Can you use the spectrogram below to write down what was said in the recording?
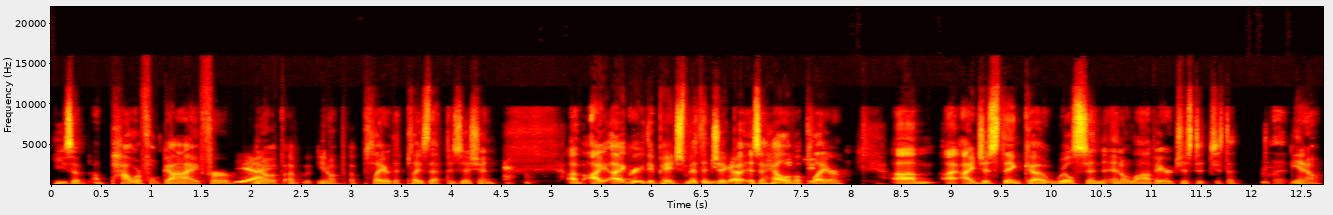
he's a, a powerful guy for Yeah. you know a, you know a player that plays that position. Um, I, I agree with you, Paige. Smith-Njigba is a hell of a player. Um, I, I just think uh, Wilson and Olave are just a, just a you know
